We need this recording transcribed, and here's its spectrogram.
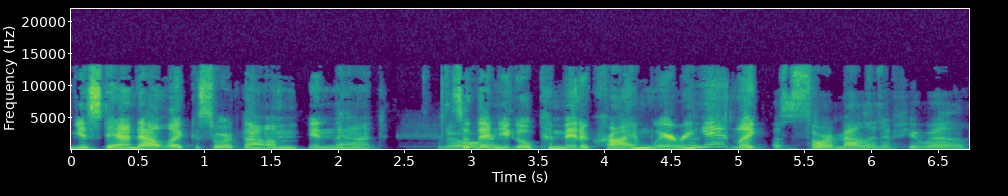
you stand out like a sore thumb in that. So then you go commit a crime wearing it? Like, a sore melon, if you will.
